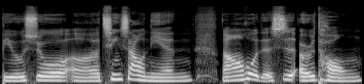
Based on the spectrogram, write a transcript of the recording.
比如说呃青少年，然后或者是儿童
